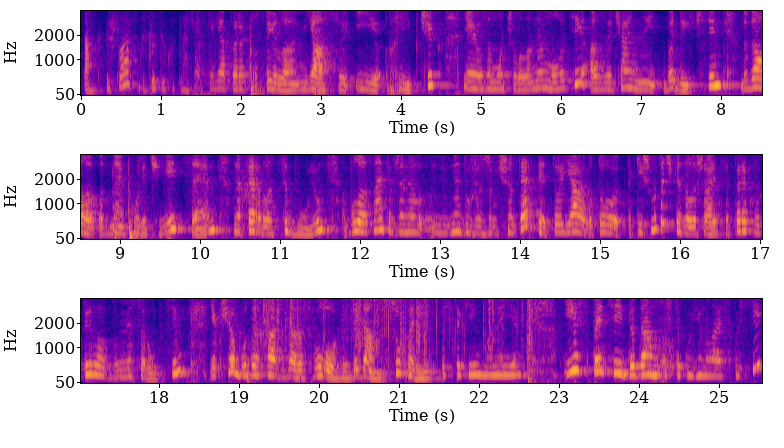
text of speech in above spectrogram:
Так, пішла робити котлети. Я перекрутила м'ясо і хлібчик. Я його замочувала не в молоці, а в звичайній водичці. Додала одне куряче яйце, натерла цибулю. Було, знаєте, вже не, не дуже зручно терти, то я ото такі шматочки залишаються, перекрутила в м'ясорубці. Якщо буде фарш зараз вологий, додам сухарі, ось такі в мене є. І спеції додам ось таку гімалайську сіль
